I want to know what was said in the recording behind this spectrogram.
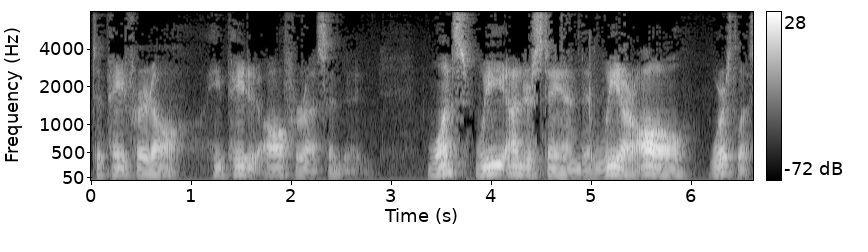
to pay for it all. He paid it all for us and once we understand that we are all worthless.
